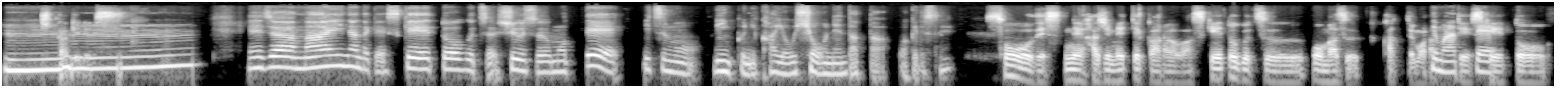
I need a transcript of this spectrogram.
きっかけです。えじゃあ、前なんだっけ、スケート靴、シューズを持って、いつもリンクに通う少年だったわけですね。そうですね。始めてからはスケート靴をまず買ってもらって、もってスケート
